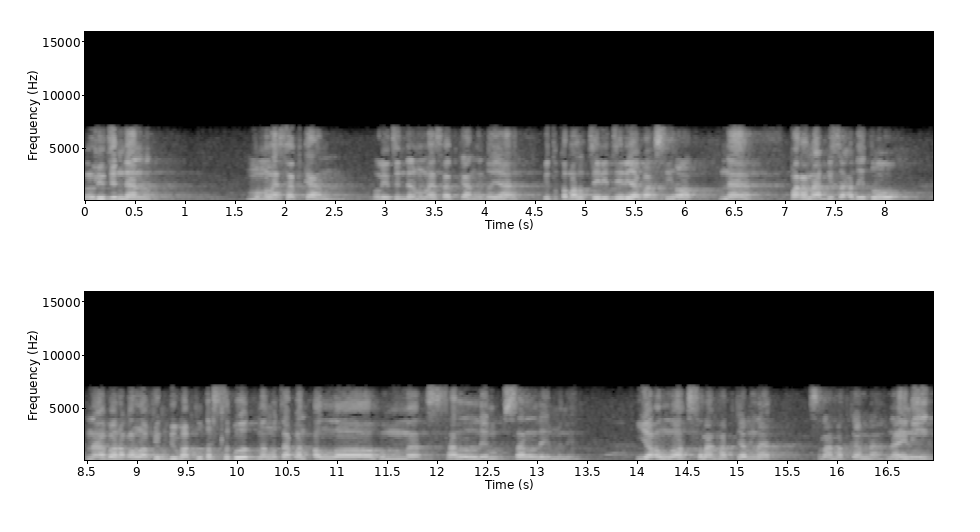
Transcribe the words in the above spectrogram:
Licin dan memelesetkan. Licin dan memelesetkan itu ya. Itu termasuk ciri-ciri apa? Sirat. Nah, para nabi saat itu Nah barakallahu fikum di waktu tersebut mengucapkan Allahumma salim salim ini. Ya Allah selamatkanlah, selamatkanlah. Nah ini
